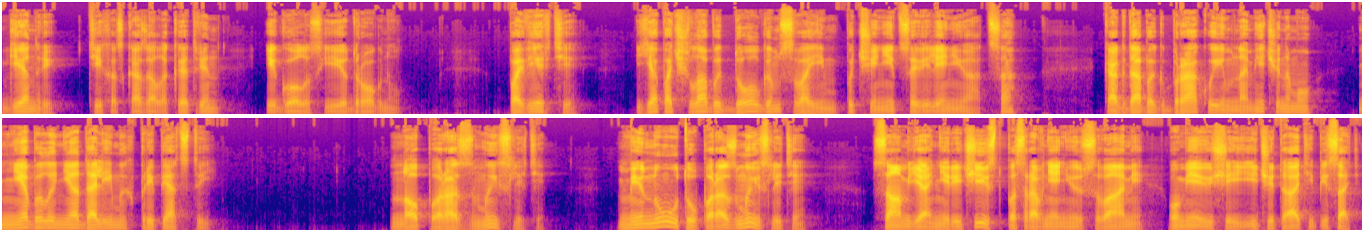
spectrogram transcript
«Генри», — тихо сказала Кэтрин, и голос ее дрогнул, — «поверьте, я почла бы долгом своим подчиниться велению отца, когда бы к браку им намеченному не было неодолимых препятствий. Но поразмыслите, минуту поразмыслите. Сам я не речист по сравнению с вами, умеющий и читать, и писать.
